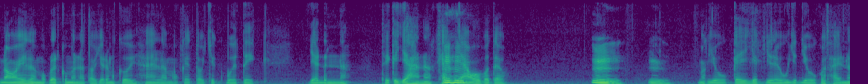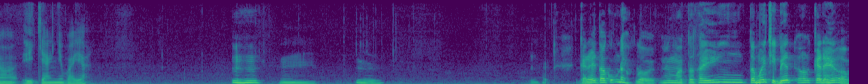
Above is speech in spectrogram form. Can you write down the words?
nói là mục đích của mình là tổ chức đám cưới hay là một cái tổ chức bữa tiệc gia đình á thì cái giá nó khác Ừ nhau á bà Tèo ừ. ừ. mặc dù cái dịch vụ dịch vụ có thể nó y chang như vậy á ừ. ừ. Ừ. cái đấy tớ cũng đọc rồi nhưng mà tớ thấy tớ mới chỉ biết ờ, cái đấy ở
